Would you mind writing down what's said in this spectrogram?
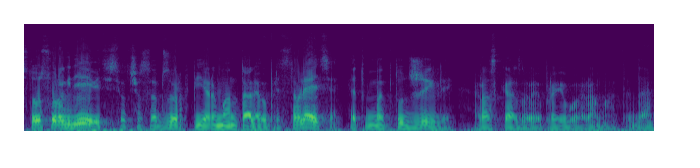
149, если вот сейчас обзор Пьера Монталя, вы представляете? Это мы тут жили, рассказывая про его ароматы, да?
